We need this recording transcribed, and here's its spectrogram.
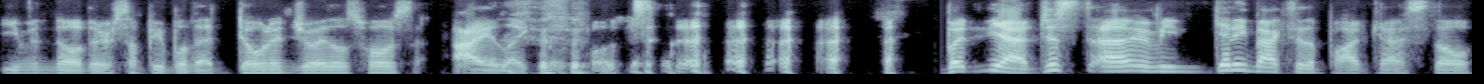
even though there are some people that don't enjoy those posts. I like those posts. but yeah, just, uh, I mean, getting back to the podcast though,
